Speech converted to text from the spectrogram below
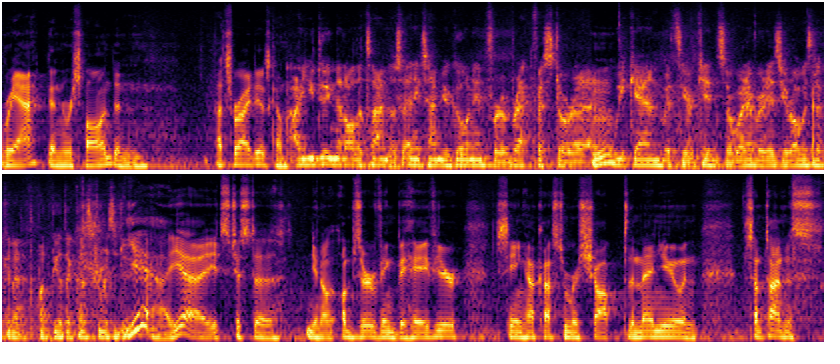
react and respond and that's where ideas come. Are you doing that all the time though? So anytime you're going in for a breakfast or a, mm. weekend with your kids or whatever it is, you're always looking at what the other customers are doing. Yeah, yeah. It's just a you know observing behavior, seeing how customers shop the menu, and sometimes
